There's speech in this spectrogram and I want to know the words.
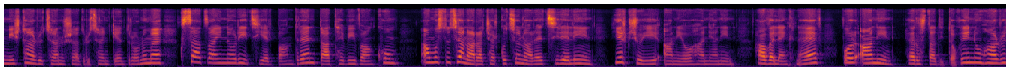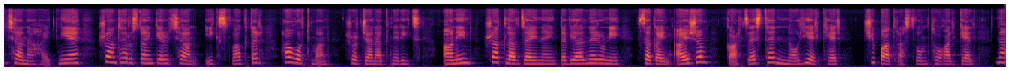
միշտ հանրության ուշադրության կենտրոնում է, սկսած այն օրից, երբ Անդրեն Տաթևի վանքում ամուսնության առաջարկություն արեց սիրելիին՝ երգչուհի Անի Օհանյանին։ Հավելենք նաև, որ Անին հեռուստադիտողին ու հանրությանը հայտնի է Շանթ հեռուստաընկերության X Factor հաղորդման շրջանակներից։ Անին շատ լավ ձայնային տվյալներ ունի, սակայն այժմ կարծես թե նոր երգեր չի պատրաստվում թողարկել։ Նա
